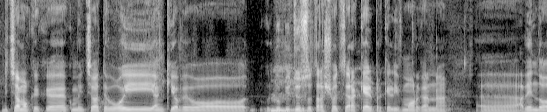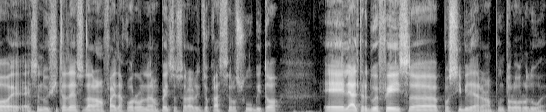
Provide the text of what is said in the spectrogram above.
Diciamo che, che, come dicevate voi, anch'io avevo il dubbio giusto tra Scholz e Raquel perché Liv Morgan, eh, avendo, essendo uscita adesso dalla fight con Ronda, non penso se la rigiocassero subito. E le altre due face eh, possibili erano appunto loro due.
